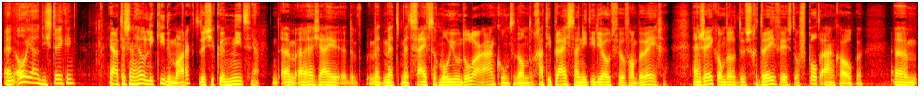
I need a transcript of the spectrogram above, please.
en oh ja, die staking. Ja, het is een heel liquide markt. Dus je kunt niet, ja. um, als jij met, met, met 50 miljoen dollar aankomt, dan gaat die prijs daar niet idioot veel van bewegen. En zeker omdat het dus gedreven is door spot aankopen, Um,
